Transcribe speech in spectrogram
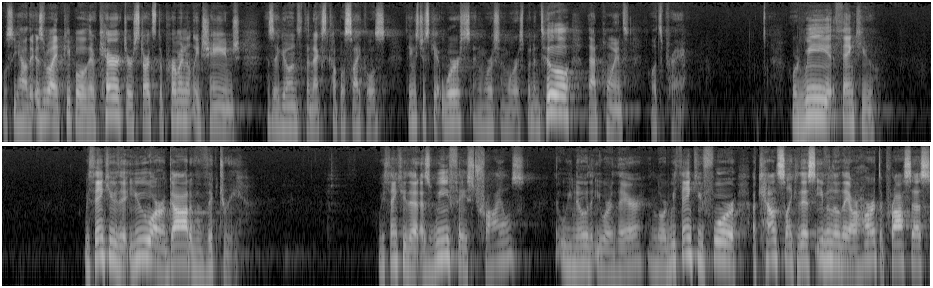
We'll see how the Israelite people, their character starts to permanently change as they go into the next couple cycles. Things just get worse and worse and worse. But until that point, let's pray. Lord, we thank you. We thank you that you are a God of victory We thank you that as we face trials, that we know that you are there. And Lord, we thank you for accounts like this, even though they are hard to process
